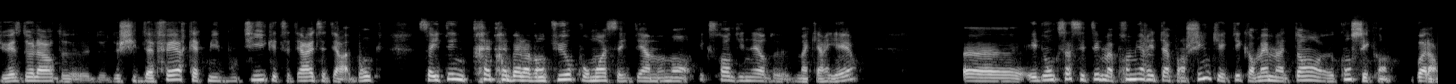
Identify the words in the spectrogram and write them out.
US dollars de, chiffre d'affaires, 4000 boutiques, etc., etc. Donc, ça a été une très, très belle aventure. Pour moi, ça a été un moment extraordinaire de, ma carrière. Euh, et donc, ça, c'était ma première étape en Chine qui a été quand même un temps euh, conséquent. Voilà.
